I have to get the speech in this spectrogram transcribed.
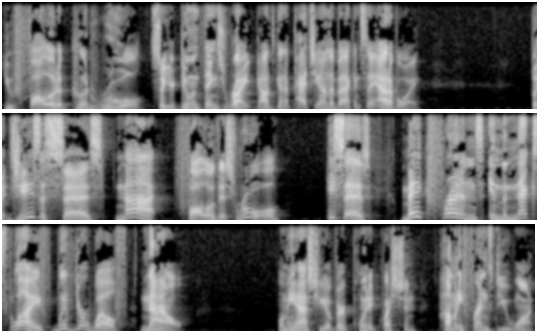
you followed a good rule, so you're doing things right. God's going to pat you on the back and say, Attaboy. But Jesus says, not follow this rule. He says, make friends in the next life with your wealth now. Let me ask you a very pointed question how many friends do you want?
